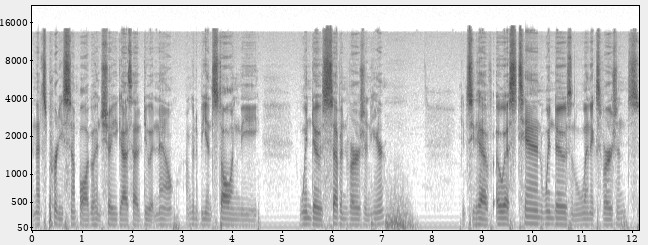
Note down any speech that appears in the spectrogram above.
and that's pretty simple. I'll go ahead and show you guys how to do it now. I'm going to be installing the Windows 7 version here. You can see they have OS 10, Windows, and Linux versions.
